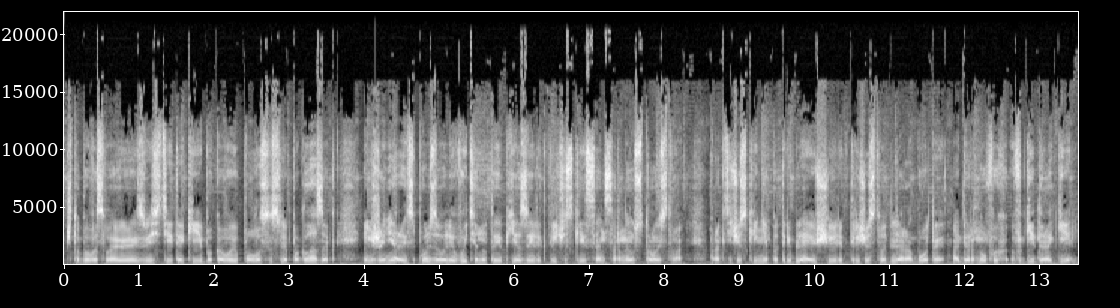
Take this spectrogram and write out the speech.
Чтобы воспроизвести такие боковые полосы слепоглазок, инженеры использовали вытянутые пьезоэлектрические сенсорные устройства, практически не потребляющие электричество для работы, обернув их в гидрогель.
